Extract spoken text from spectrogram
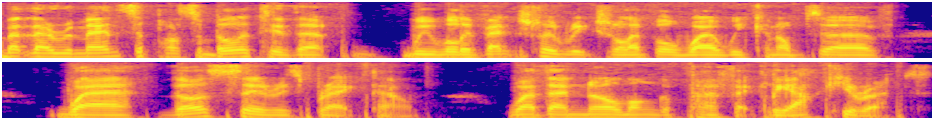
But there remains the possibility that we will eventually reach a level where we can observe where those theories break down, where they're no longer perfectly accurate,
